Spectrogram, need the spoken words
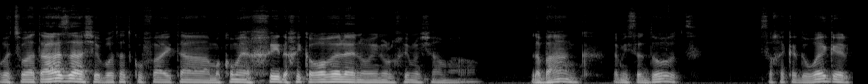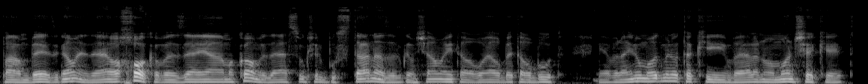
רצועת עזה, שבאותה תקופה הייתה המקום היחיד הכי קרוב אלינו, היינו הולכים לשם לבנק, למסעדות, לשחק כדורגל, פעם ב... זה גם זה היה רחוק, אבל זה היה המקום, וזה היה סוג של בוסטן אז, אז גם שם היית רואה הרבה תרבות. אבל היינו מאוד מנותקים, והיה לנו המון שקט.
